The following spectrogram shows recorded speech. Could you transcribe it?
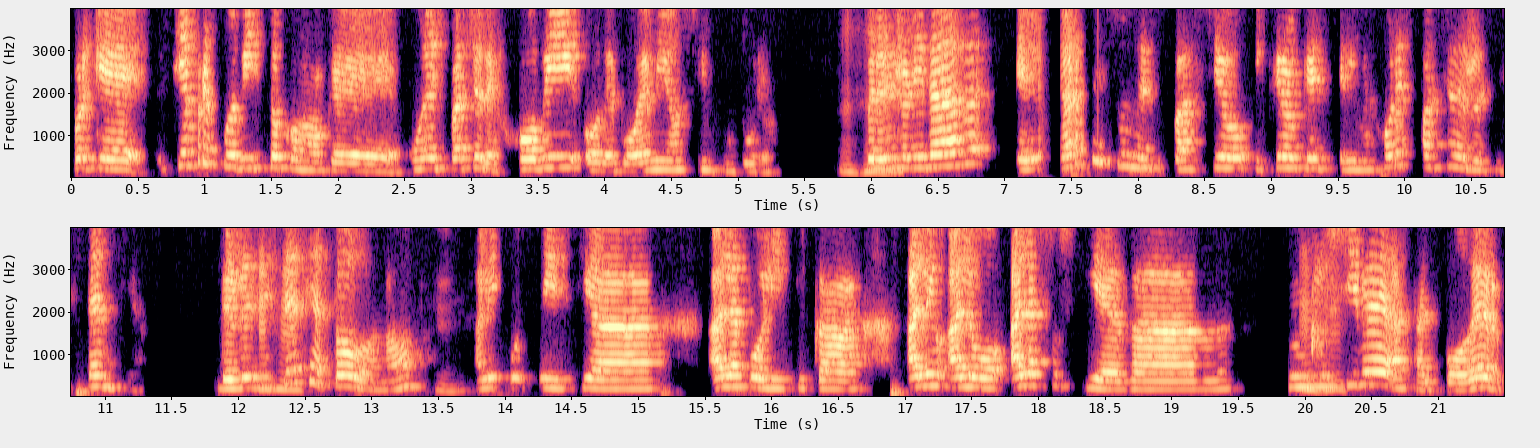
porque siempre fue visto como que un espacio de hobby o de bohemio sin futuro. Pero en realidad el arte es un espacio, y creo que es el mejor espacio de resistencia, de resistencia a todo, ¿no? A la injusticia, a la política, a, a la sociedad, inclusive hasta el poder.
